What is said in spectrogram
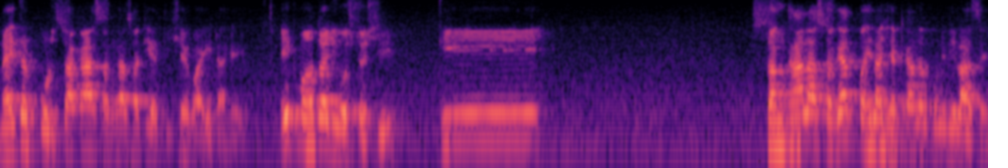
नाहीतर पुढचा काळ संघासाठी अतिशय वाईट आहे. एक महत्वाची गोष्ट अशी की संघाला सगळ्यात पहिला झटका जर कोणी दिला असेल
